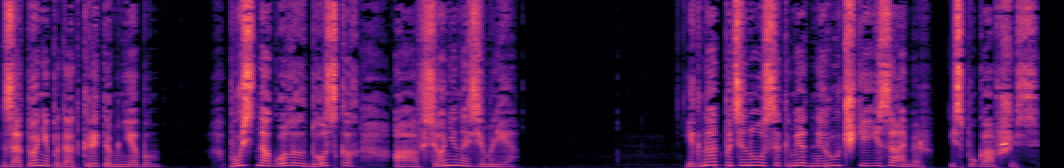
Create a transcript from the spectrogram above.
зато не под открытым небом, пусть на голых досках, а все не на земле. Игнат потянулся к медной ручке и замер, испугавшись.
